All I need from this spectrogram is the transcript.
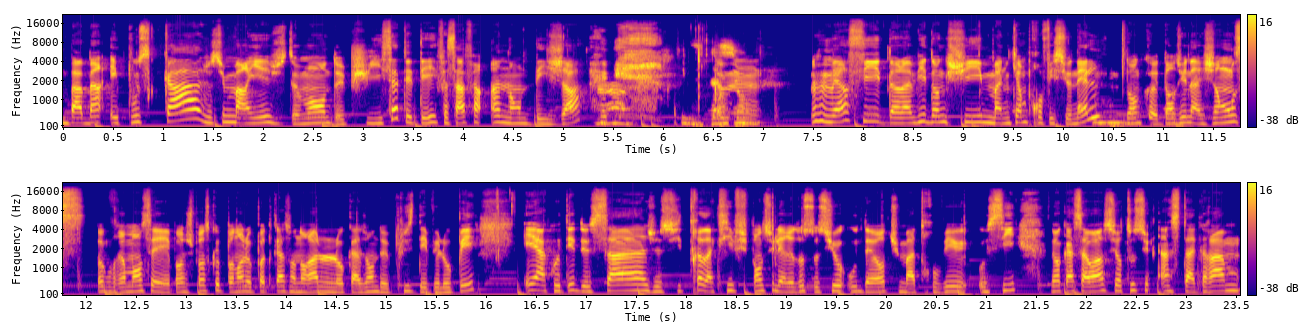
Babin épouse K. Je suis mariée justement depuis cet été. Enfin, ça va faire un an déjà. Ah, Merci. Dans la vie, donc, je suis mannequin professionnel, mhm. donc euh, dans une agence. Donc vraiment, c'est bon. Je pense que pendant le podcast, on aura l'occasion de plus développer. Et à côté de ça, je suis très active, je pense, sur les réseaux sociaux où d'ailleurs tu m'as trouvé aussi. Donc à savoir surtout sur Instagram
